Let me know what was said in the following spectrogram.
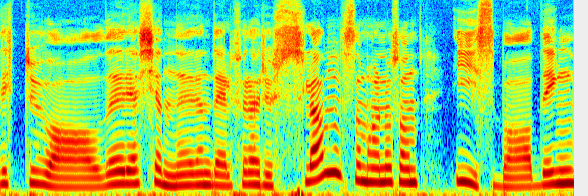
ritualer Jeg kjenner en del fra Russland som har noe sånn isbading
